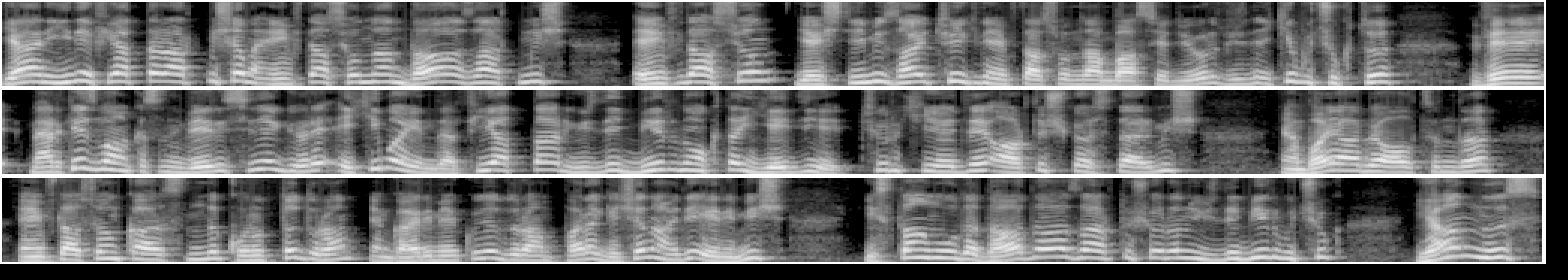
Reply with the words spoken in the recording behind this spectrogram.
Yani yine fiyatlar artmış ama enflasyondan daha az artmış. Enflasyon geçtiğimiz ay TÜİK'in enflasyonundan bahsediyoruz. %2,5'tu ve Merkez Bankası'nın verisine göre Ekim ayında fiyatlar %1,7 Türkiye'de artış göstermiş. Yani bayağı bir altında enflasyon karşısında konutta duran yani gayrimenkulde duran para geçen ayda erimiş. İstanbul'da daha da az artış oranı %1,5. Yalnız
